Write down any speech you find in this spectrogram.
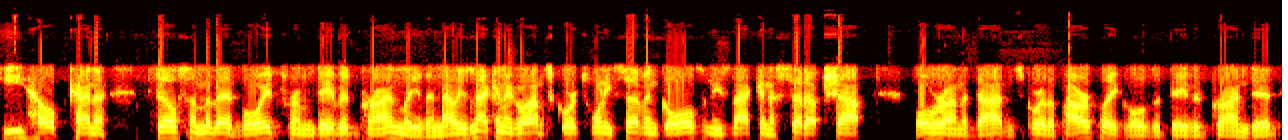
he help kind of fill some of that void from David Perron leaving? Now he's not going to go out and score 27 goals, and he's not going to set up shop over on the dot and score the power play goals that David Perron did.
